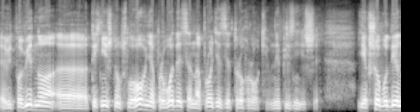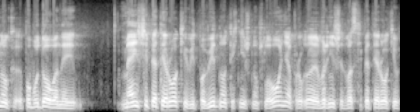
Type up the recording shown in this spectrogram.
відповідно е, технічне обслуговування проводиться на протязі трьох років, не пізніше. Якщо будинок побудований менше 5 років, відповідно, технічне обслуговування, е, верніше 25 років,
